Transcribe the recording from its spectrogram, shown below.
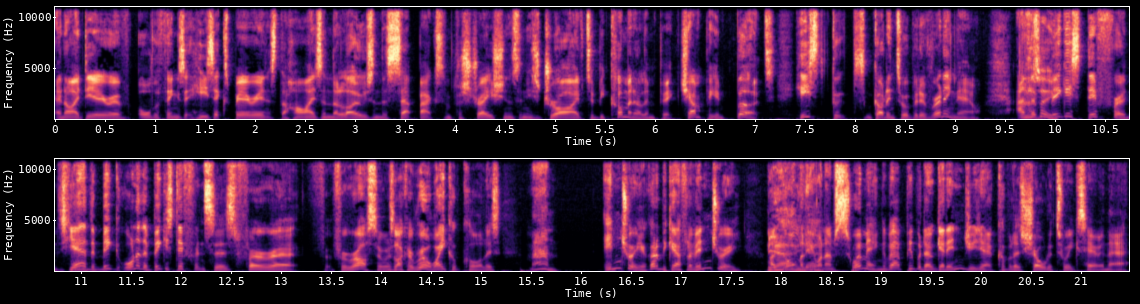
an idea of all the things that he's experienced, the highs and the lows, and the setbacks and frustrations, and his drive to become an Olympic champion. But he's got into a bit of running now, and Has the he? biggest difference, yeah, the big one of the biggest differences for uh, for, for Ross, it was like a real wake up call. Is man. Injury. I've got to be careful of injury. Like Yeah, normally yeah. when I'm swimming, about people don't get injured. Yeah, a couple of shoulder tweaks here and there,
